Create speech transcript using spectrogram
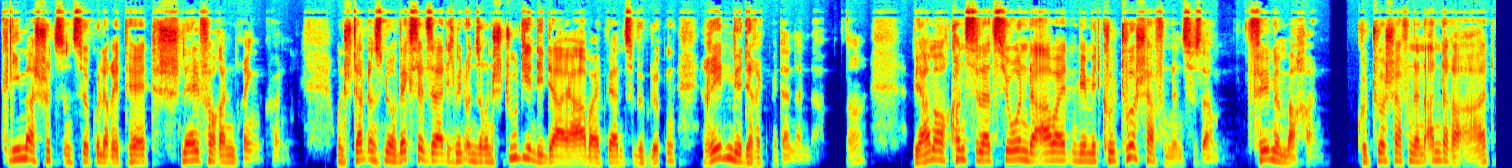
Klimaschutz und Zirkularität schnell voranbringen können. Und statt uns nur wechselseitig mit unseren Studien, die da erarbeitet werden, zu beglücken, reden wir direkt miteinander. Wir haben auch Konstellationen, da arbeiten wir mit Kulturschaffenden zusammen, Filmemachern, Kulturschaffenden anderer Art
